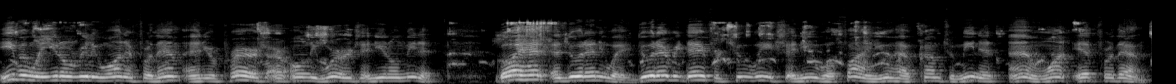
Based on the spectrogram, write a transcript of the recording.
Even when you don't really want it for them and your prayers are only words and you don't mean it. Go ahead and do it anyway. Do it every day for two weeks, and you will find you have come to mean it and want it for them.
